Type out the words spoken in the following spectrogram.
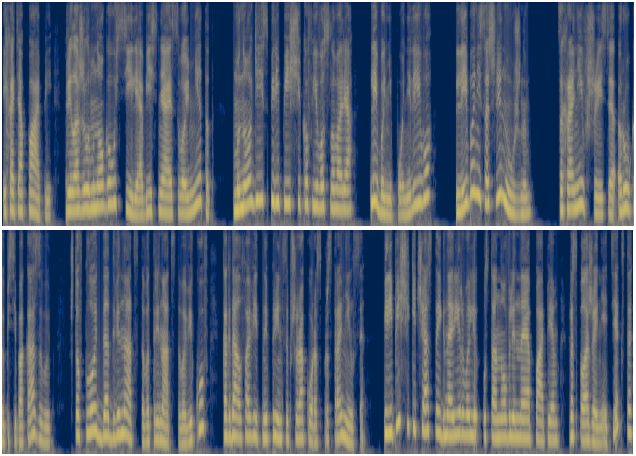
И хотя Папий приложил много усилий, объясняя свой метод, Многие из переписчиков его словаря либо не поняли его, либо не сочли нужным. Сохранившиеся рукописи показывают, что вплоть до XII-XIII веков, когда алфавитный принцип широко распространился, переписчики часто игнорировали установленное папием расположение текста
